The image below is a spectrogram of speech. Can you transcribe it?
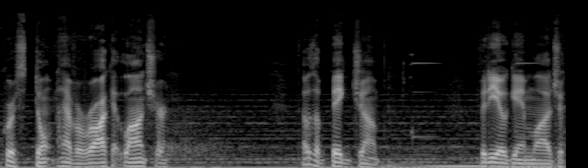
Of course, don't have a rocket launcher. That was a big jump. Video game logic.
